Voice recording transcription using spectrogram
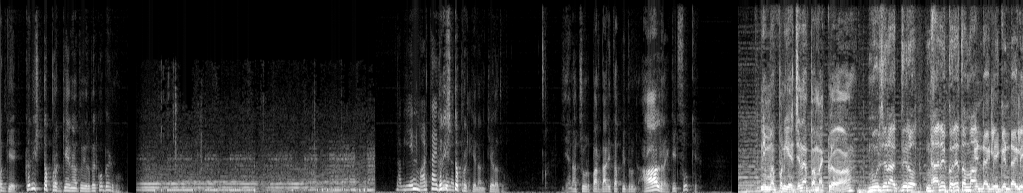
ಬಗ್ಗೆ ಕನಿಷ್ಠ ಪ್ರಜ್ಞೆ ಏನಾದರೂ ಇರಬೇಕೋ ಬೇಡವೋ? ನಾವು ಏನ್ ಮಾಡ್ತಾ ಇದ್ದೀವಿ ಕನಿಷ್ಠ ಪ್ರಜ್ಞೆ ನಾನು ಕೇಳೋದು. ಏನೋ ಚೂರ್ಪಾರ್ ದಾರಿ ತಪ್ಪಿದ್ರು. ಆಲ್ ರೈಟ್ ಇಟ್ಸ್ ಓಕೆ ನಿಮ್ಮಪ್ಪನಿಗೆ ಎಷ್ಟು ಜನಪ್ಪ ಮಕ್ಕಳು. ಮೂರ್ ಜನ ಆಗ್ತಿರೋ ನಾನೇ ಕೊನೆ ತಮ್ಮ. ಗಂಡಾಗ್ಲಿ ಗಂಡಾಗ್ಲಿ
